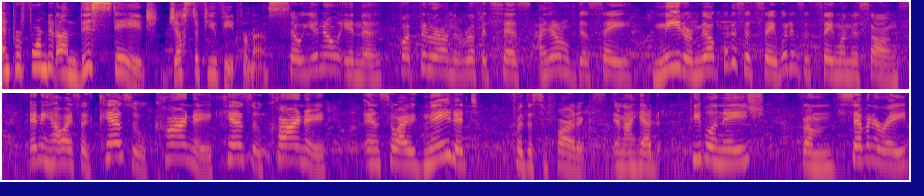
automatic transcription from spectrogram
and performed it on this stage just a few feet from us. So, you know, in the Fiddler on the Roof, it says, I don't know if does say meat or milk. What does it say? What does it say of the songs? Anyhow, I said, Kezu, carne, Kezu, carne. And so I made it for the Sephardics. And I had people in age from seven or eight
